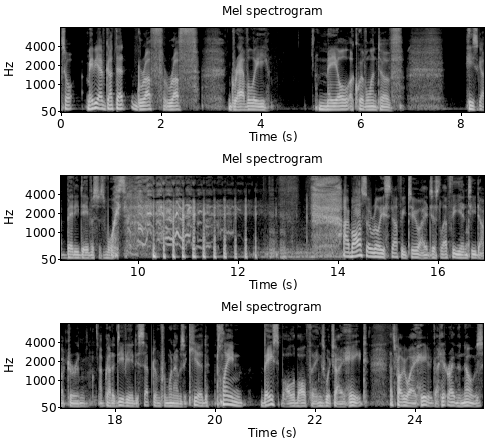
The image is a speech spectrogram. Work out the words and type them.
So maybe I've got that gruff, rough, gravelly male equivalent of he's got Bette Davis's voice. I'm also really stuffy too. I just left the ENT doctor and I've got a deviated septum from when I was a kid, playing baseball of all things, which I hate. That's probably why I hate it. Got hit right in the nose.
